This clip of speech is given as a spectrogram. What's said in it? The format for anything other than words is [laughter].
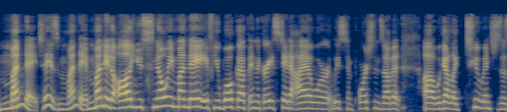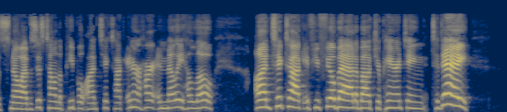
Monday. Today is Monday. Monday to all you snowy Monday. If you woke up in the great state of Iowa, or at least in portions of it, uh, we got like two inches of snow. I was just telling the people on TikTok, Inner Heart and Melly, hello on TikTok. If you feel bad about your parenting today,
